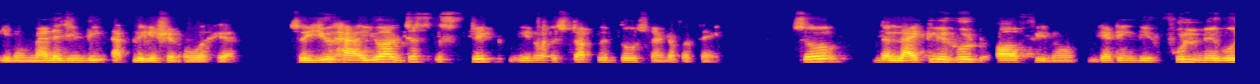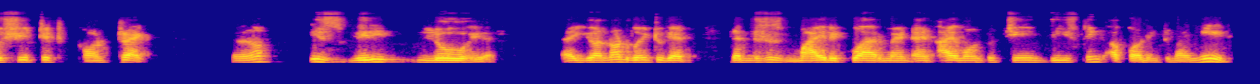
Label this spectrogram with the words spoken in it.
you know managing the application over here. So you have you are just stick you know stuck with those kind of a thing so the likelihood of you know getting the full negotiated contract you know is very low here. Right? you are not going to get that this is my requirement and i want to change these things according to my need.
